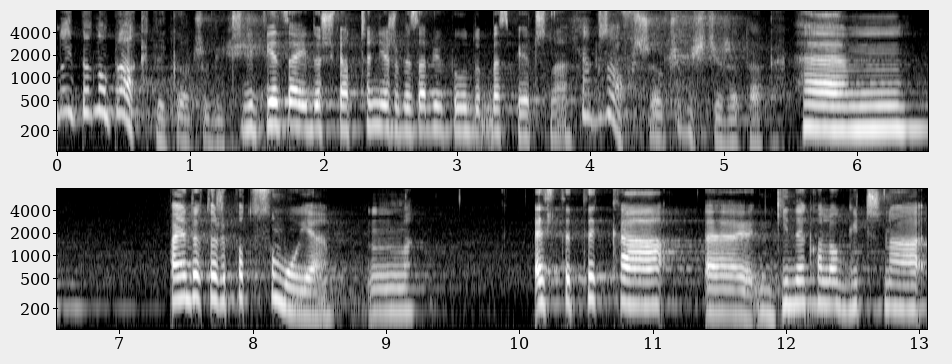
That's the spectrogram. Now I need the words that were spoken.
no i pewną praktykę oczywiście. Czyli wiedza i doświadczenie, żeby zabieg był bezpieczny. Jak zawsze, oczywiście, że tak. Em, Panie doktorze, podsumuję. Mm, Estetyka e, ginekologiczna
